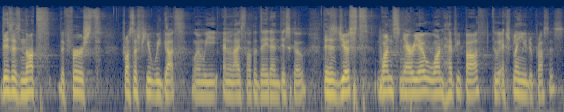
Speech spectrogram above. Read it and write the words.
this is not the first process view we got when we analyzed all the data in Disco. This is just one scenario, one happy path to explain you the process.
